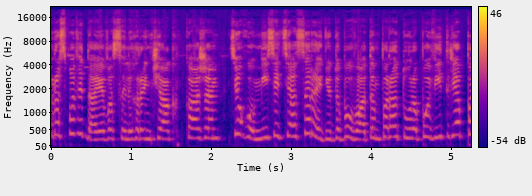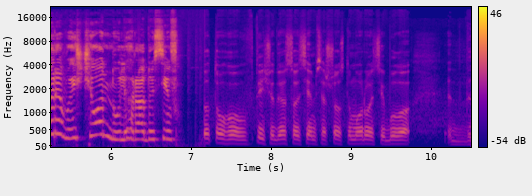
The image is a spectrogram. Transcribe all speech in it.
розповідає Василь Гринчак. Каже, цього місяця середньодобова температура повітря перевищила 0 градусів. До того в 1976 році було д-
